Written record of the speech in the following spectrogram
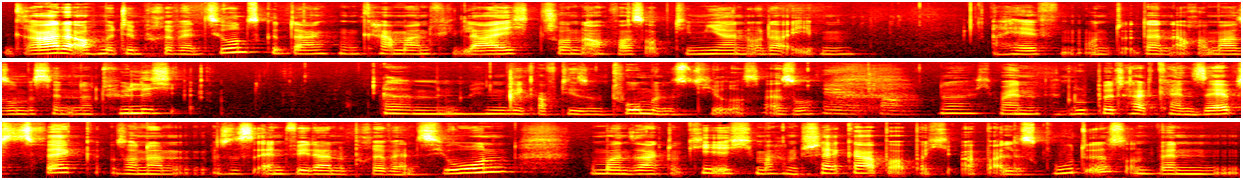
gerade auch mit dem Präventionsgedanken kann man vielleicht schon auch was optimieren oder eben helfen. Und dann auch immer so ein bisschen natürlich ähm, im Hinblick auf die Symptome des Tieres. Also, ja, ne, ich meine, Blutbild hat keinen Selbstzweck, sondern es ist entweder eine Prävention, wo man sagt, okay, ich mache einen Check-up, ob, ob alles gut ist und wenn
